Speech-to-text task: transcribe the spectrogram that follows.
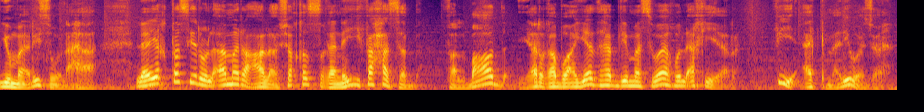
يمارسونها. لا يقتصر الأمر على شخص غني فحسب فالبعض يرغب أن يذهب لمسواه الأخير في أكمل وجه.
